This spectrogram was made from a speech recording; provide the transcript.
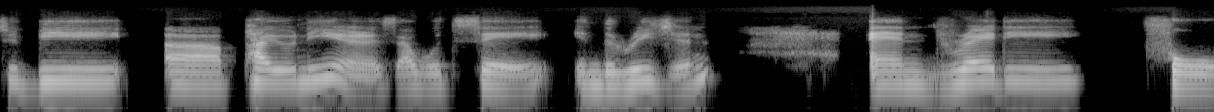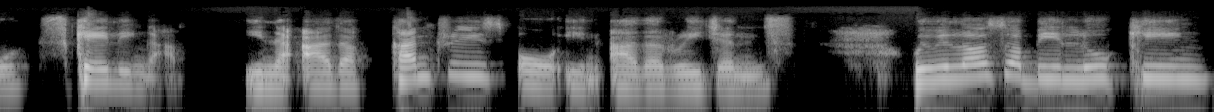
to be uh, pioneers, I would say, in the region and ready for scaling up in other countries or in other regions. We will also be looking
